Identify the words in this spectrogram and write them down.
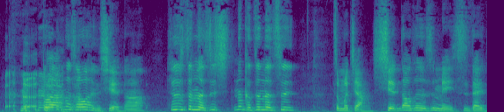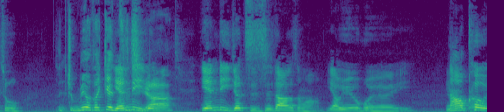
对啊，那时候很闲啊，就是真的是那个真的是怎么讲，闲到真的是没事在做，就没有在 get 自己啊。眼里就只知道什么要约会而已，然后课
